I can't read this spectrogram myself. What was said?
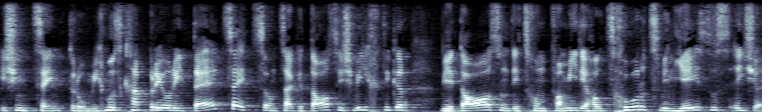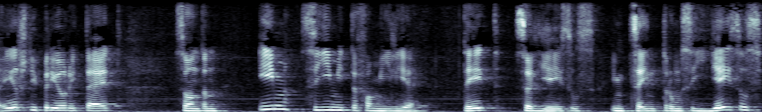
ist im Zentrum. Ich muss keine Priorität setzen und sagen, das ist wichtiger wie das und jetzt kommt die Familie halt zu kurz, weil Jesus ist ja erste Priorität, sondern im Sein mit der Familie, dort soll Jesus im Zentrum sein. Jesus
